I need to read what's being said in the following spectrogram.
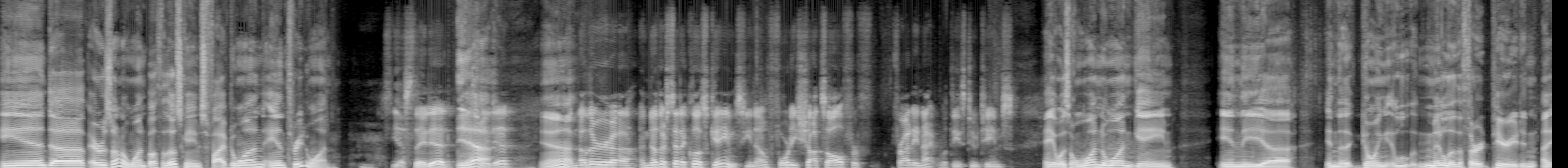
And uh, Arizona won both of those games, five to one and three to one. yes, they did. Yes, Yeah. they did. Yeah. Another uh, another set of close games. You know, forty shots all for Friday night with these two teams. Hey, it was a one to one game in the uh, in the going middle of the third period in, uh,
